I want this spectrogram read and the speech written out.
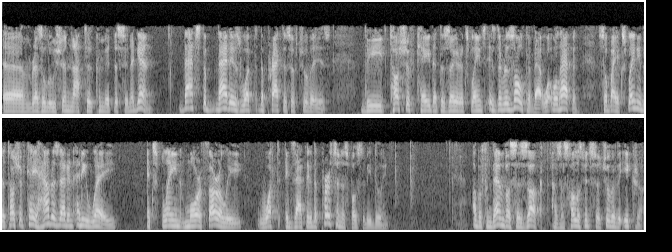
um, resolution not to commit the sin again. That's the that is what the practice of tshuva is. The toshav k that the Zohar explains is the result of that. What will happen? So by explaining the toshav k, how does that in any way explain more thoroughly what exactly the person is supposed to be doing? Aber von dem, was er sagt, as a scholas mitzvah tshuva ve'ikra,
